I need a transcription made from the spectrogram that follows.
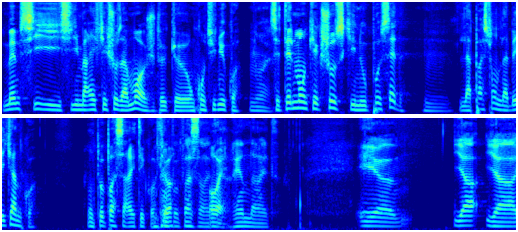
même si s'il m'arrive quelque chose à moi, je veux qu'on continue quoi. ouais C'est tellement quelque chose qui nous possède, Hmm. la passion de la bécane quoi. On peut pas s'arrêter quoi. tu on vois peut pas s'arrêter Ouais. rien n'arrête et euh, il y, a, y a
